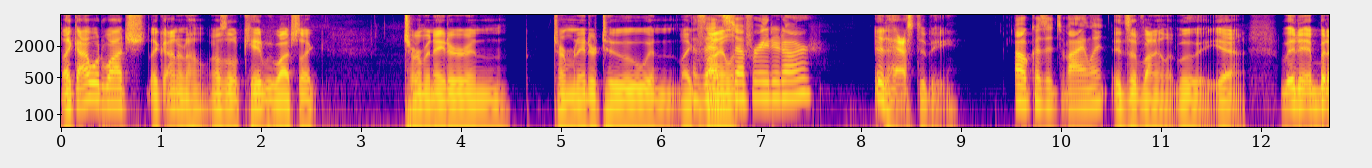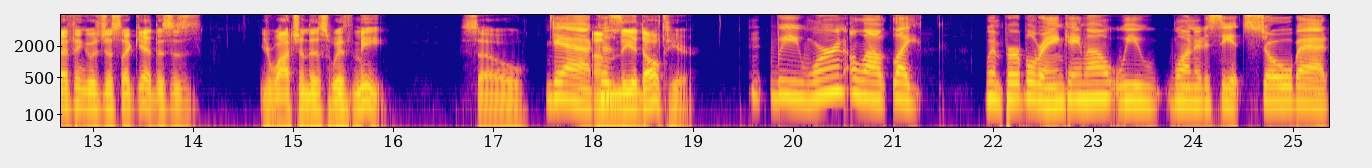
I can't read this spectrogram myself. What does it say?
Like I would watch, like I don't know, I was a little kid, we watched like Terminator and Terminator Two and like Is that stuff rated R? It has to be. Oh, because it's violent. It's a violent movie, yeah. But but I think it was just like yeah, this is you're watching this with me, so Yeah, I'm the adult here. we weren't allowed. Like when Purple Rain came out, we wanted to see it so bad,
